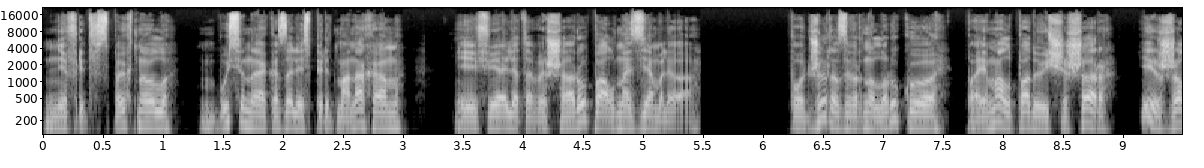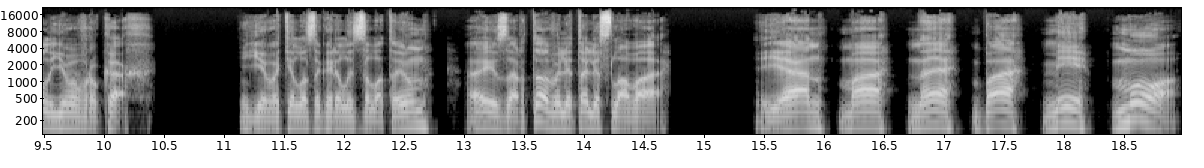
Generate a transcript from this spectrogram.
Нефрит вспыхнул, бусины оказались перед монахом, и фиолетовый шар упал на землю. Пуджи развернул руку, поймал падающий шар и сжал его в руках. Его тело загорелось золотым, а изо рта вылетали слова. Ян, ма, не, ба, ми, мо.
